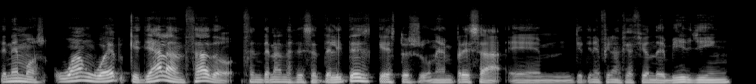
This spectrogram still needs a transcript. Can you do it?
Tenemos OneWeb, que ya ha lanzado centenares de satélites, que esto es una empresa eh, que tiene financiación de Virgin,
